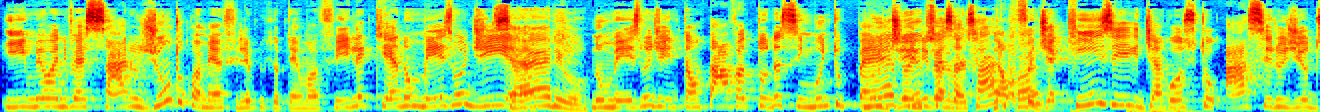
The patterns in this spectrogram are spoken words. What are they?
e meu aniversário junto com a minha filha, porque eu tenho uma filha, que é no mesmo dia. Sério? No mesmo dia. Então tava tudo assim, muito perto dia do seu aniversário, Não, foi? foi dia 15 de agosto a cirurgia do-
